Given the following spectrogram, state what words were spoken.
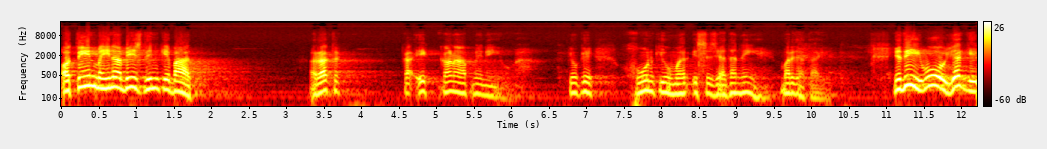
और तीन महीना बीस दिन के बाद रक्त का एक कण आप में नहीं होगा, क्योंकि खून की उम्र इससे ज़्यादा नहीं है, मर जाता है। यदि वो यज्ञ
